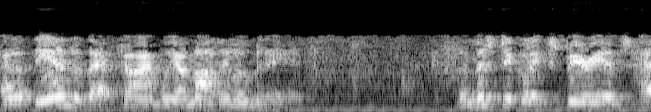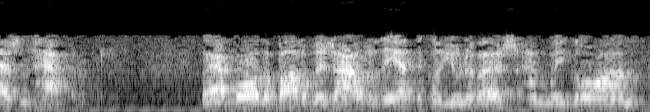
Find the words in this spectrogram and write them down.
and at the end of that time we are not illuminated. The mystical experience hasn't happened. Therefore, the bottom is out of the ethical universe, and we go on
